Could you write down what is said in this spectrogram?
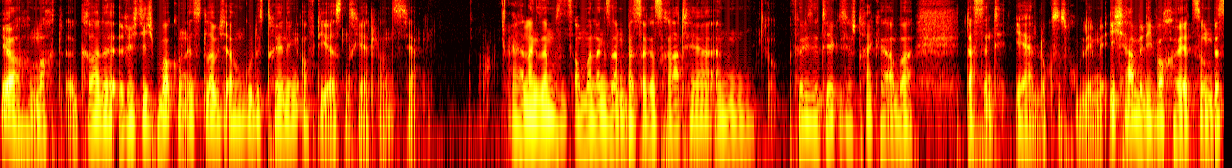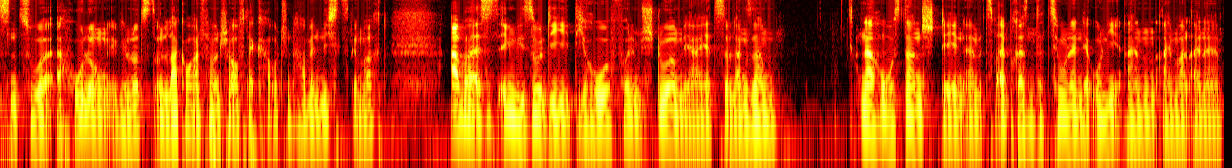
Ja, macht äh, gerade richtig Bock und ist, glaube ich, auch ein gutes Training auf die ersten Triathlons, ja. Ja, langsam muss jetzt auch mal langsam ein besseres Rad her ähm, für diese tägliche Strecke, aber das sind eher Luxusprobleme. Ich habe die Woche jetzt so ein bisschen zur Erholung genutzt und lag auch einfach manchmal auf der Couch und habe nichts gemacht. Aber es ist irgendwie so die, die Ruhe vor dem Sturm, ja, jetzt so langsam. Nach Ostern stehen ähm, zwei Präsentationen der Uni an. Einmal eine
